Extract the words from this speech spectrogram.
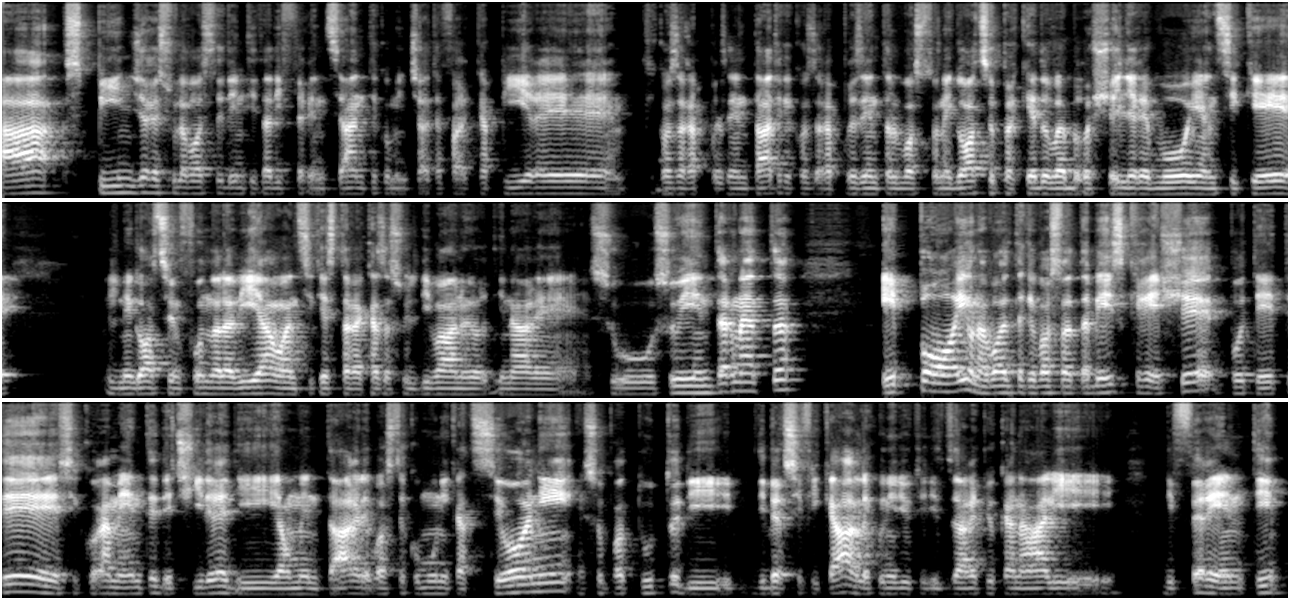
a spingere sulla vostra identità differenziante, cominciate a far capire che cosa rappresentate, che cosa rappresenta il vostro negozio, perché dovrebbero scegliere voi anziché il negozio in fondo alla via o anziché stare a casa sul divano e ordinare su, su internet e poi una volta che il vostro database cresce potete sicuramente decidere di aumentare le vostre comunicazioni e soprattutto di diversificarle, quindi di utilizzare più canali differenti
